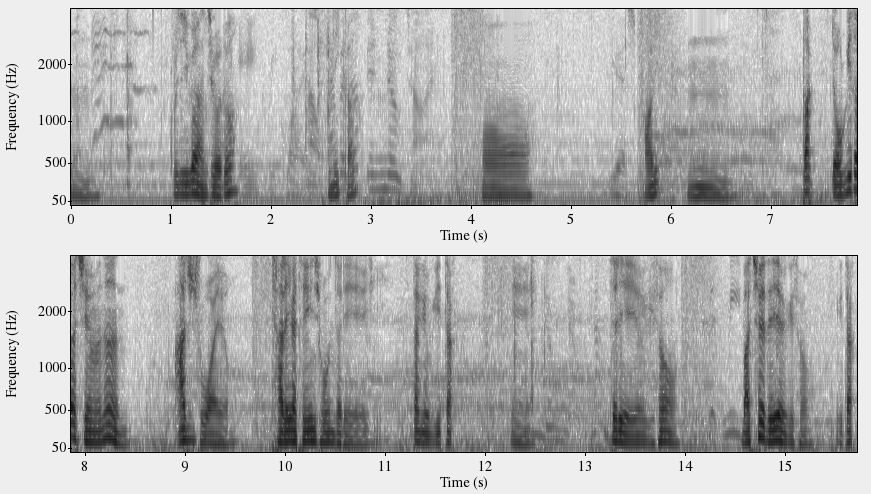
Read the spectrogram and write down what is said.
음, 굳이 이걸 안 찍어도, time. 어, 아니, 음, 딱 여기다 지으면은 아주 좋아요. 자리가 되게 좋은 자리예요, 여기. 딱 여기 딱, 예, 이 자리예요, 여기서. 맞춰야 돼요, 여기서. 여기 딱,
